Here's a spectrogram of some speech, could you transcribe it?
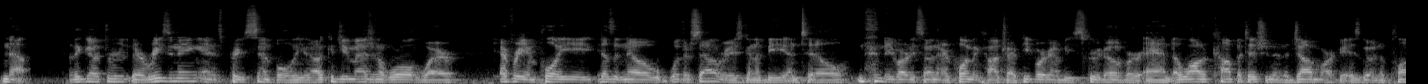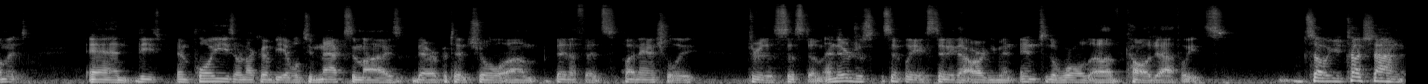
Now, they go through their reasoning and it's pretty simple. You know, could you imagine a world where every employee doesn't know what their salary is going to be until they've already signed their employment contract. People are going to be screwed over, and a lot of competition in the job market is going to plummet. And these employees are not going to be able to maximize their potential um, benefits financially through the system. And they're just simply extending that argument into the world of college athletes. So you touched on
